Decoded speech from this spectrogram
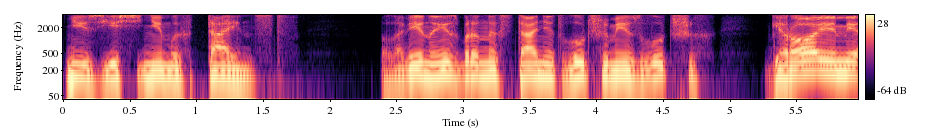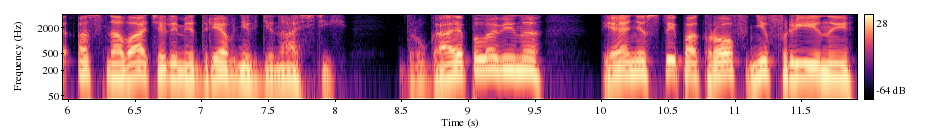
неизъяснимых таинств. Половина избранных станет лучшими из лучших, героями-основателями древних династий. Другая половина — пенистый покров нефрины,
